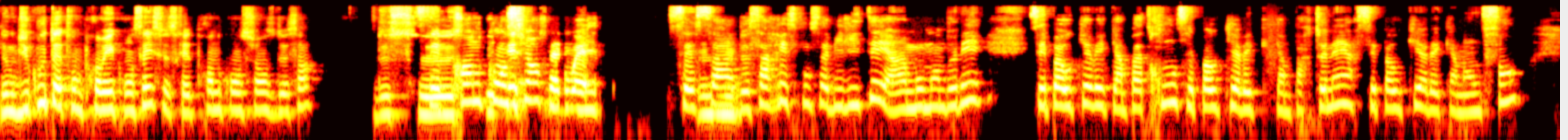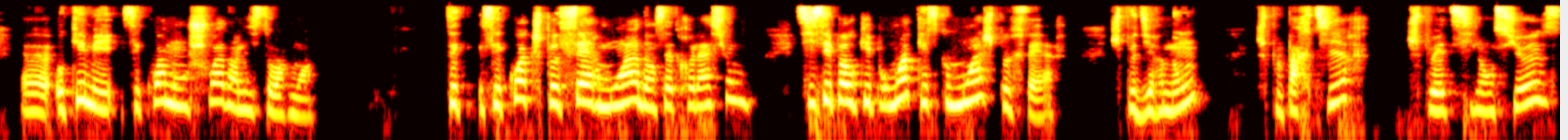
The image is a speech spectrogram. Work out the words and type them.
Donc du coup, toi, ton premier conseil, ce serait de prendre conscience de ça? De se, prendre conscience, ouais, c'est ça, mhm. de sa responsabilité. À un moment donné, c'est pas ok avec un patron, c'est pas ok avec un partenaire, c'est pas ok avec un enfant. Euh, ok, mais c'est quoi mon choix dans l'histoire, moi? C'est quoi que je peux faire moi dans cette relation? Si c'est pas ok pour moi, qu'est-ce que moi je peux faire? Je peux dire non, je peux partir, je peux être silencieuse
